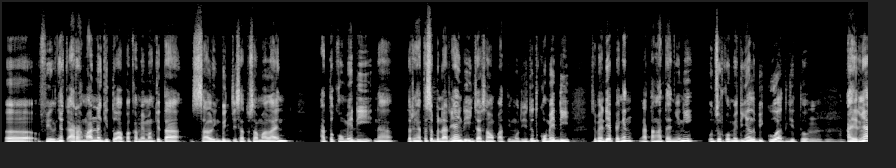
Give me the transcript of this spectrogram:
eh feel-nya ke arah mana gitu apakah memang kita saling benci satu sama lain atau komedi nah ternyata sebenarnya yang diincar sama Pak Timo di situ tuh komedi sebenarnya dia pengen ngata-ngatain ini unsur komedinya lebih kuat gitu Mhm. akhirnya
